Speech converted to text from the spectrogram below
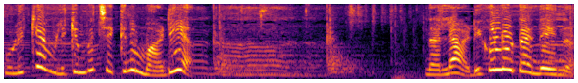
കുളിക്കാൻ വിളിക്കുമ്പോ ചെക്കന് മടിയാ. നല്ല അടികൊള്ളൂട്ടോ എന്റെ ഇന്ന്.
